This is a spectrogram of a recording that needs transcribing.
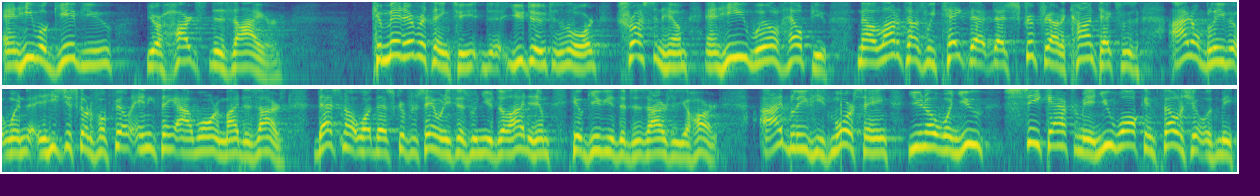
and He will give you your heart's desire. Commit everything to you do to the Lord, trust in Him, and He will help you. Now, a lot of times we take that, that scripture out of context because I don't believe it when He's just going to fulfill anything I want and my desires. That's not what that scripture is saying when He says, when you delight in Him, He'll give you the desires of your heart. I believe He's more saying, you know, when you seek after me and you walk in fellowship with me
